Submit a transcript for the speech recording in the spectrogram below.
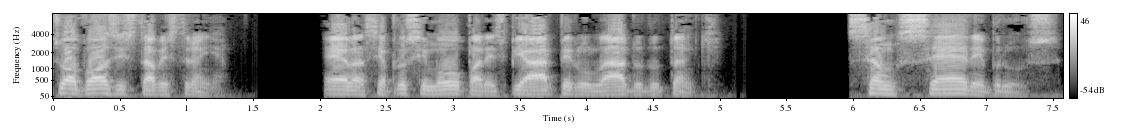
Sua voz estava estranha. Ela se aproximou para espiar pelo lado do tanque. São cérebros.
